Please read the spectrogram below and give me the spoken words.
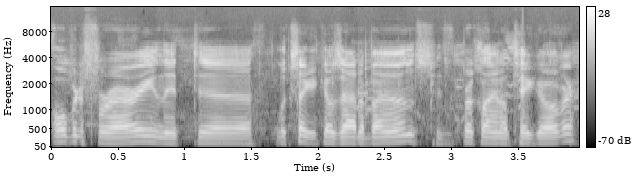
over to Ferrari, and it uh, looks like it goes out of bounds. Brookline will take over.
